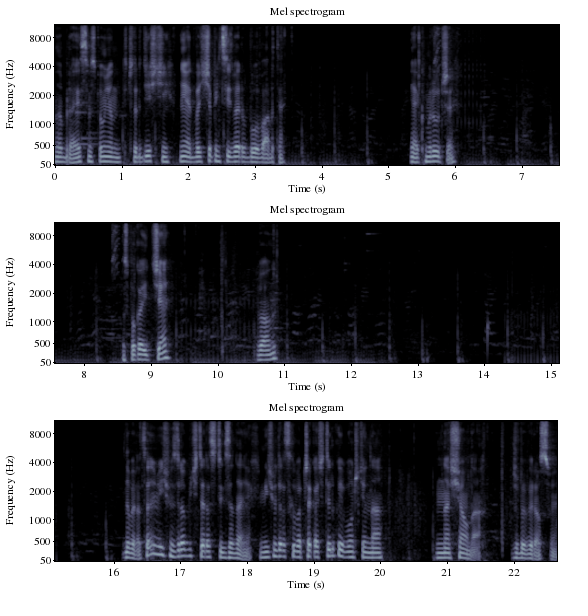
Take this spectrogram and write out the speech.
Dobra, jestem spełniony. 40, nie, 25 silverów było warte. Jak mruczy. Uspokoić cię? Dobra, co my mieliśmy zrobić teraz w tych zadaniach? Mieliśmy teraz chyba czekać tylko i wyłącznie na nasiona, żeby wyrosły.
